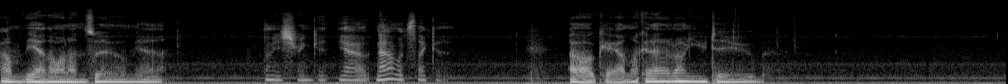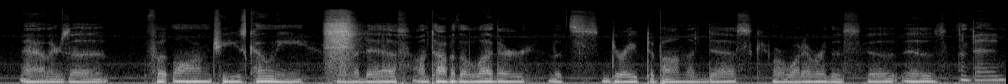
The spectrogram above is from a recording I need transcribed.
Um, yeah, the one on Zoom, yeah. Let me shrink it. Yeah, now it looks like a, Oh, okay, I'm looking at it on YouTube. Now there's a foot-long cheese coney on the desk, on top of the leather that's draped upon the desk, or whatever this is. a bed.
